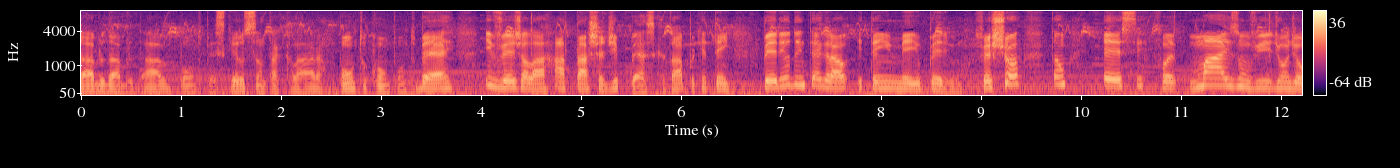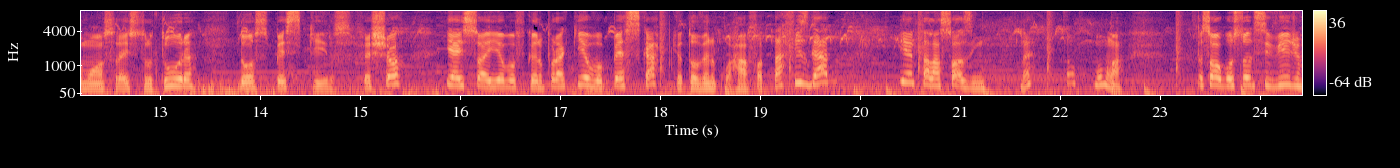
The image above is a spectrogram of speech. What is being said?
www.pesqueirosantaclara.com.br e veja lá a taxa de pesca, tá? Porque tem período integral e tem meio período. Fechou? Então, esse foi mais um vídeo onde eu mostro a estrutura dos pesqueiros. Fechou? E é isso aí, eu vou ficando por aqui, eu vou pescar, porque eu tô vendo que o Rafa tá fisgado e ele tá lá sozinho, né? Então, vamos lá. Pessoal, gostou desse vídeo?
